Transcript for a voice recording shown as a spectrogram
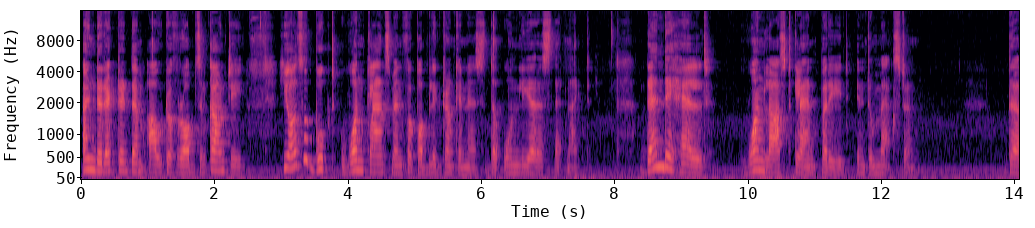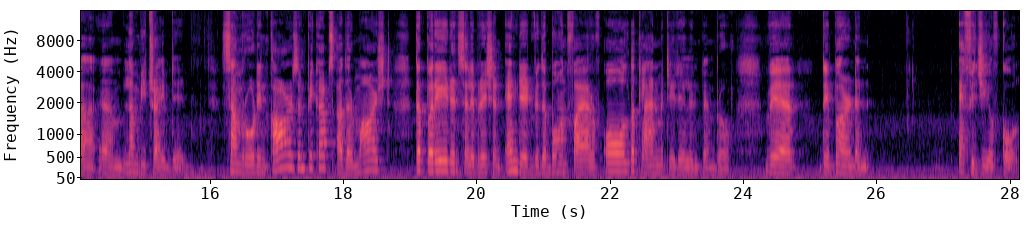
and directed them out of Robeson County. He also booked one Klansman for public drunkenness, the only arrest that night. Then they held one last Klan parade into Maxton. The um, Lumbee tribe did. Some rode in cars and pickups, others marched. The parade and celebration ended with a bonfire of all the Klan material in Pembroke, where they burned an effigy of Cole.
